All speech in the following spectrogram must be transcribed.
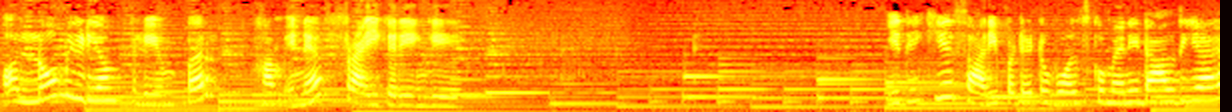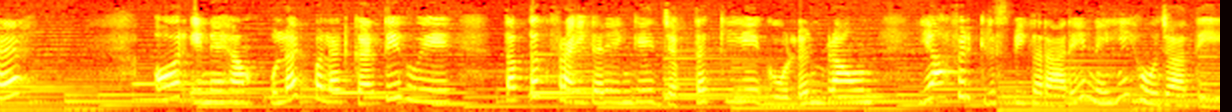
और लो मीडियम फ्लेम पर हम इन्हें फ्राई करेंगे। ये देखिए, सारी पटेटो बॉल्स को मैंने डाल दिया है। और इन्हें हम उलट पलट करते हुए तब तक फ्राई करेंगे जब तक कि ये गोल्डन ब्राउन या फिर क्रिस्पी करारे नहीं हो जाती।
